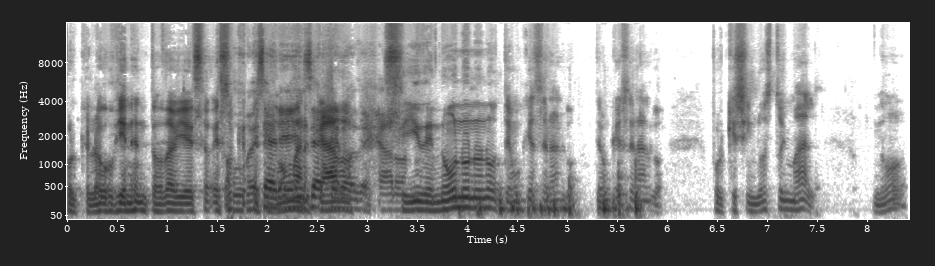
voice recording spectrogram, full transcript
Porque luego vienen todavía eso, eso que te quedó marcado. sí, de no, no, no, no, tengo que hacer algo, tengo que hacer algo, porque si no estoy mal, ¿no?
